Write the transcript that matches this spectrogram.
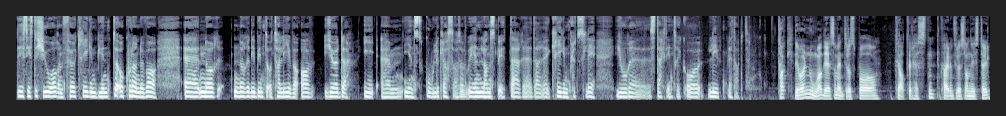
de siste 20 årene før krigen begynte, og hvordan det var når, når de begynte å ta livet av jøder. I, um, I, en skoleklasse, altså i en landsby, der, der krigen plutselig gjorde sterkt inntrykk og liv ble tapt. Takk. Det var noe av det som venter oss på Teaterhøsten. Karin Frøsland Nystøyl,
